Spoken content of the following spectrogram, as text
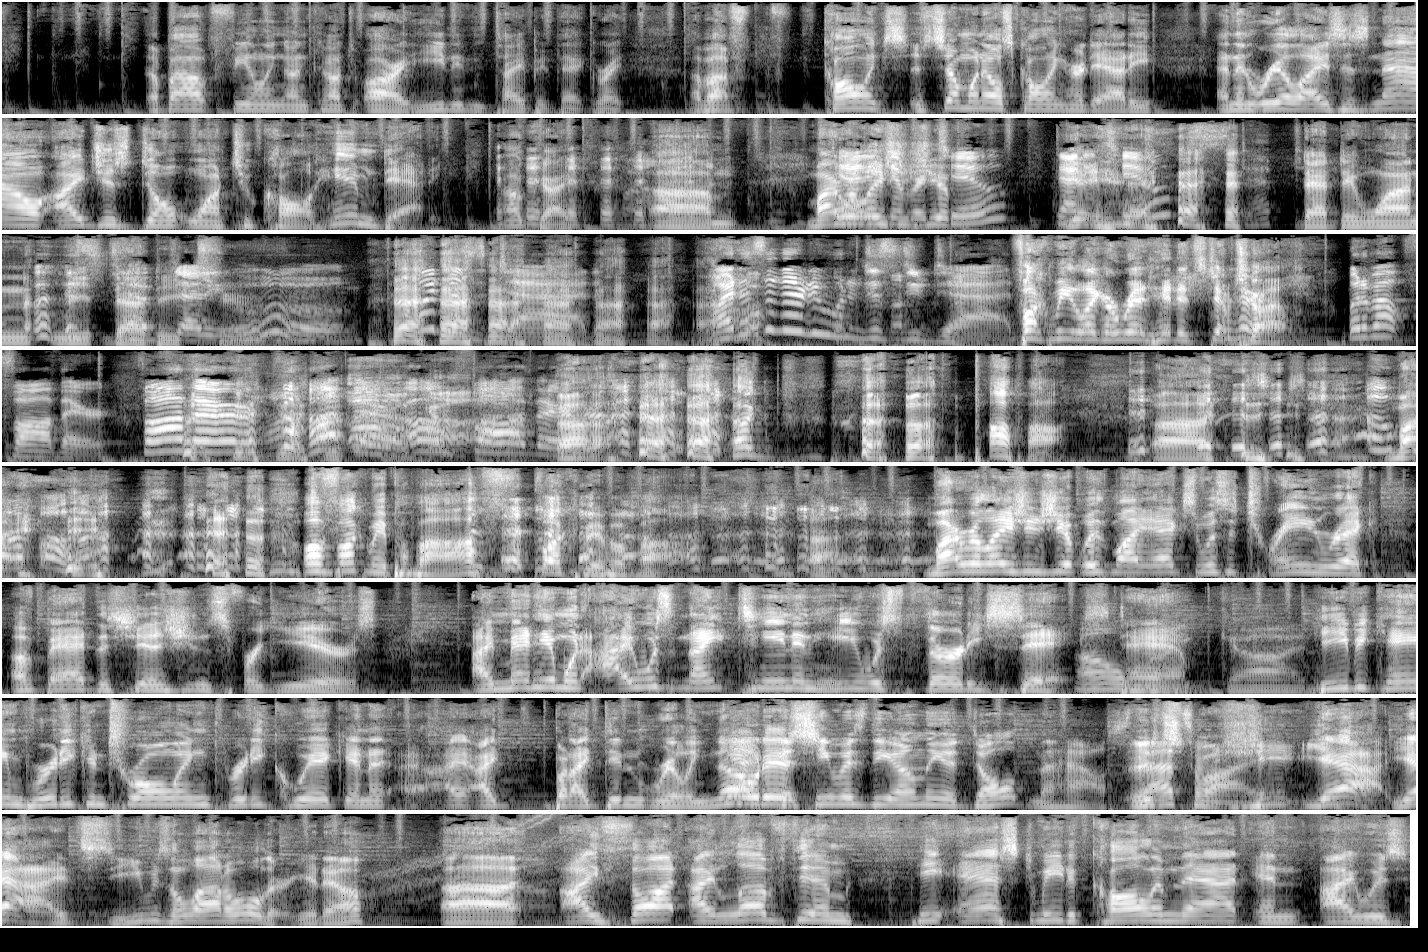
about feeling uncomfortable. All right, he didn't type it that great. About calling someone else calling her daddy, and then realizes now I just don't want to call him daddy. Okay, um, my Daddy relationship. number two. Daddy Yeah. two. daddy one, me- daddy Stepdaddy. two. Ooh. What is dad? Why doesn't everyone want to just do dad? Fuck me like a redheaded stepchild. What about father? Father. Father. Oh, father. Uh, Papa. Uh, my oh fuck me, papa. Fuck me, papa. Uh, my relationship with my ex was a train wreck of bad decisions for years. I met him when I was 19 and he was 36. Oh Damn. my god. He became pretty controlling pretty quick, and I, I but I didn't really Yeah, 'cause notice. he was the only adult in the house. It's- That's why. he- yeah, yeah. It's he was a lot older, you know. Uh, I thought I loved him. He asked me to call him that, and I was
